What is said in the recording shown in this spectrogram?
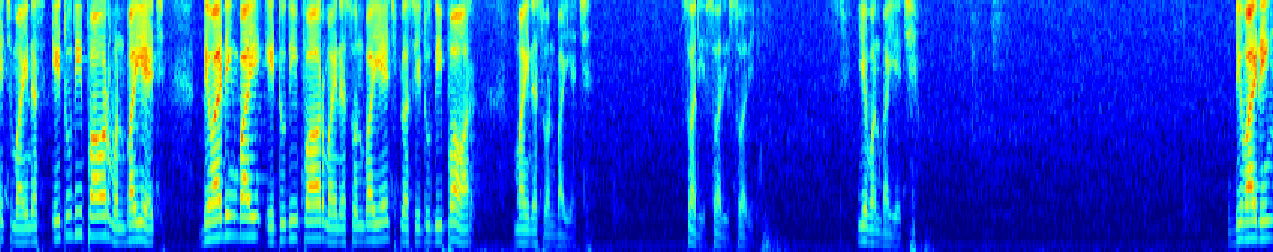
h minus e to the power one by h dividing by e to the power minus one by h plus e to the power minus one by h sorry sorry sorry ये one by h dividing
